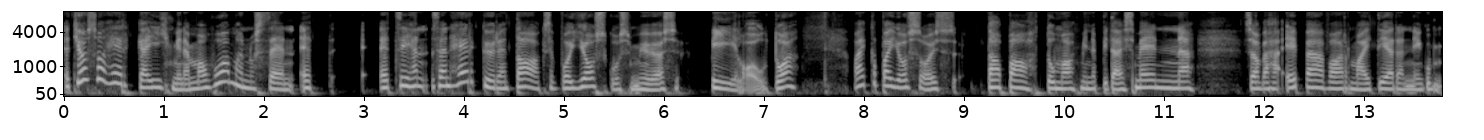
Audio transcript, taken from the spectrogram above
että jos on herkkä ihminen, mä oon huomannut sen, että, että siihen, sen herkkyyden taakse voi joskus myös piiloutua. Vaikkapa jos olisi tapahtuma, minne pitäisi mennä, se on vähän epävarma, ei tiedä niin kuin,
